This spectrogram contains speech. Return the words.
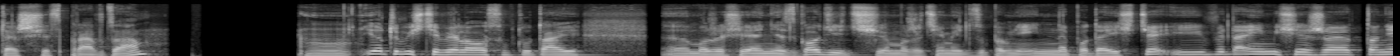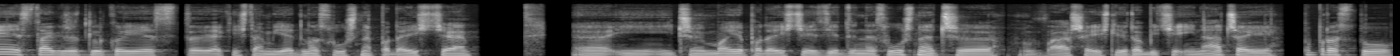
też się sprawdza. Mm, I oczywiście wiele osób tutaj może się nie zgodzić, możecie mieć zupełnie inne podejście, i wydaje mi się, że to nie jest tak, że tylko jest jakieś tam jedno słuszne podejście. E, I, I czy moje podejście jest jedyne słuszne, czy wasze, jeśli robicie inaczej? Po prostu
